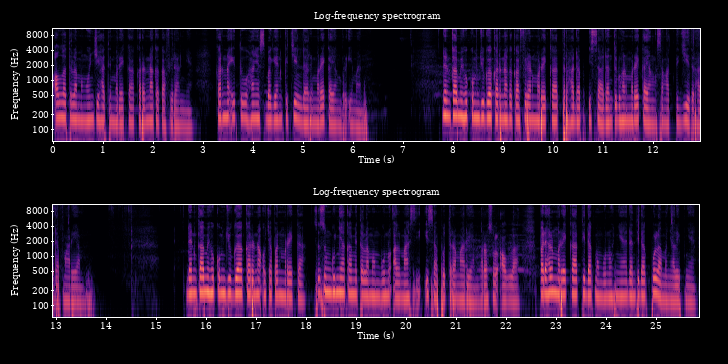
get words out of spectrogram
Allah telah mengunci hati mereka karena kekafirannya. Karena itu hanya sebagian kecil dari mereka yang beriman. Dan kami hukum juga karena kekafiran mereka terhadap Isa dan tuduhan mereka yang sangat keji terhadap Maryam. Dan kami hukum juga karena ucapan mereka, sesungguhnya kami telah membunuh Al-Masih, Isa putra Maryam, Rasul Allah, padahal mereka tidak membunuhnya dan tidak pula menyalibnya,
